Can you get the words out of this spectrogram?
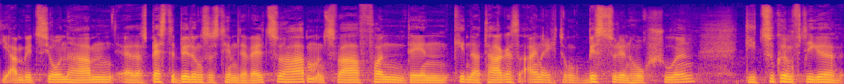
die Ambition haben, äh, das beste Bildungssystem der Welt zu haben, und zwar von den Kindertageseinrichtungen bis zu den Hochschulen. Die zukünftige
